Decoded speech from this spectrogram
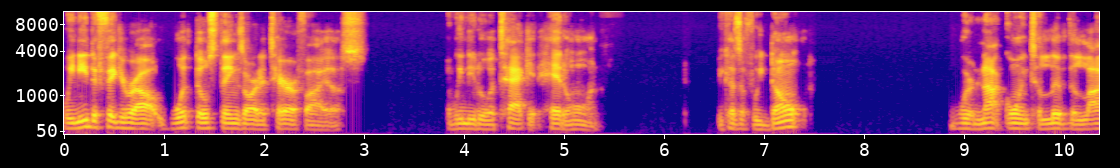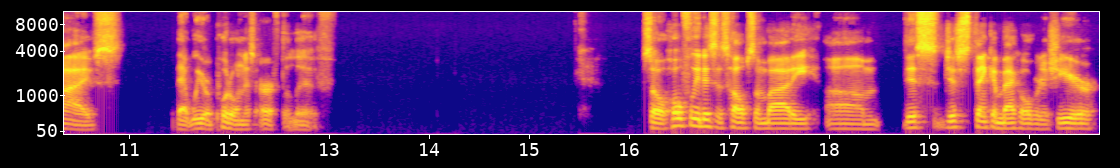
We need to figure out what those things are to terrify us, and we need to attack it head on. Because if we don't, we're not going to live the lives that we were put on this earth to live. So hopefully this has helped somebody. Um, this just thinking back over this year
